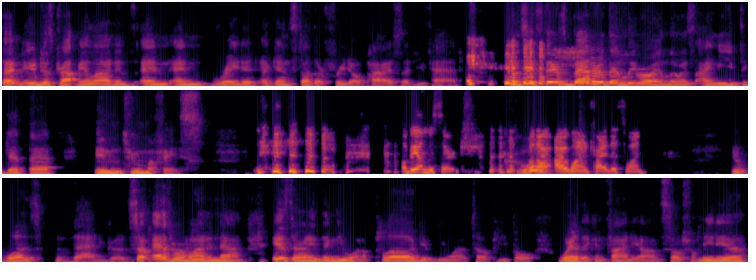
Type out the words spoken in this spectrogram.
then you just drop me a line and and and rate it against other Frito pies that you've had. Because if there's better than Leroy and Lewis, I need to get that into my face. I'll be on the search, cool. but I, I want to try this one. It was that good. So as we're winding down, is there anything you want to plug? If you want to tell people where they can find you on social media,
